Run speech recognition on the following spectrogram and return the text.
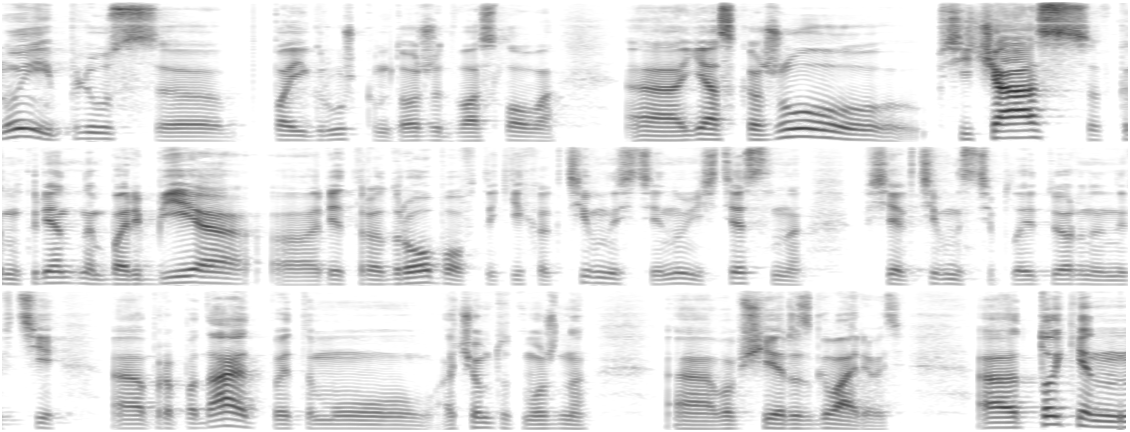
Ну и плюс э, по игрушкам тоже два слова. э, я скажу, сейчас в конкурентной борьбе э, ретро-дропов, таких активностей, ну, естественно, все активности Play to Earn NFT пропадают, поэтому о чем тут можно вообще разговаривать. Токен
